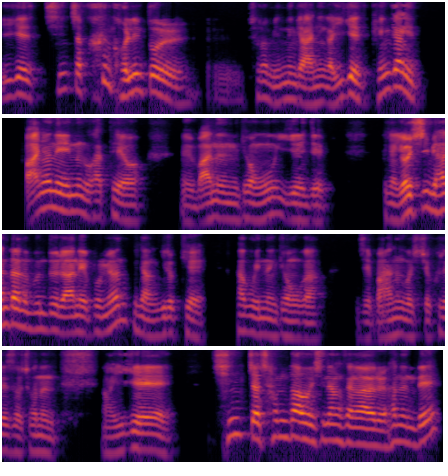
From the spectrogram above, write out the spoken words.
이게 진짜 큰 걸림돌처럼 있는 게 아닌가. 이게 굉장히 만연해 있는 것 같아요. 예, 많은 경우 이게 이제 그냥 열심히 한다는 분들 안에 보면 그냥 이렇게 하고 있는 경우가 이제 많은 것이죠. 그래서 저는 아, 이게 진짜 참다운 신앙생활을 하는데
